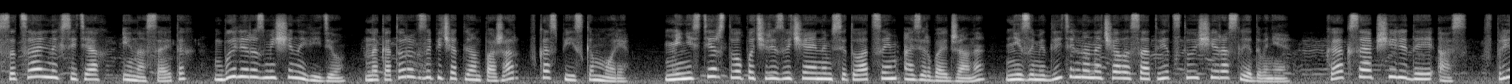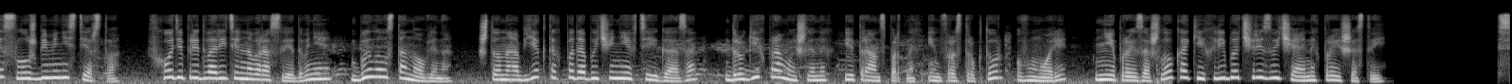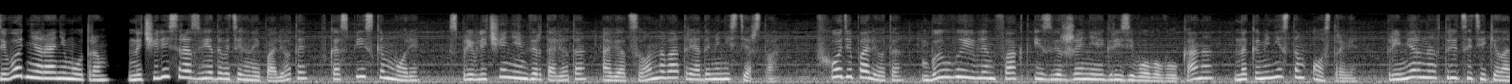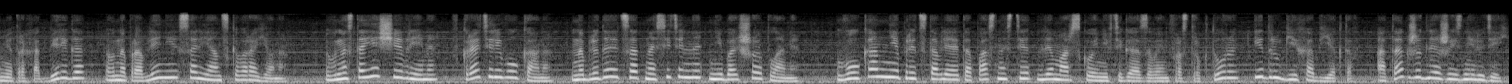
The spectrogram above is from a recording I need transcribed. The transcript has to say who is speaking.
Speaker 1: социальных сетях и на сайтах были размещены видео, на которых запечатлен пожар в Каспийском море. Министерство по чрезвычайным ситуациям Азербайджана незамедлительно начало соответствующее расследование. Как сообщили ДИАС в пресс-службе министерства, в ходе предварительного расследования было установлено, что на объектах по добыче нефти и газа, других промышленных и транспортных инфраструктур в море не произошло каких-либо чрезвычайных происшествий. Сегодня ранним утром начались разведывательные полеты в Каспийском море с привлечением вертолета авиационного отряда министерства. В ходе полета был выявлен факт извержения грязевого вулкана на каменистом острове, примерно в 30 километрах от берега в направлении Сальянского района. В настоящее время в кратере вулкана наблюдается относительно небольшое пламя. Вулкан не представляет опасности для морской нефтегазовой инфраструктуры и других объектов, а также для жизни людей.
